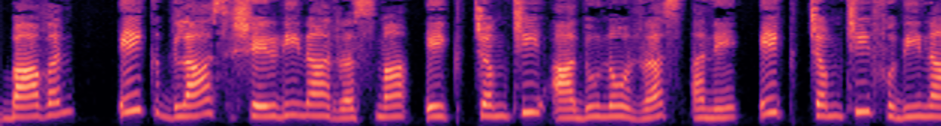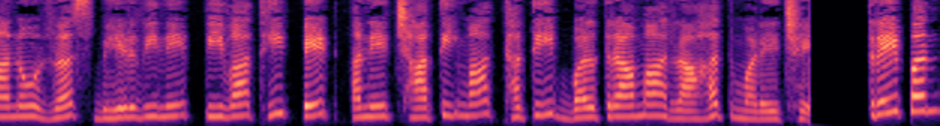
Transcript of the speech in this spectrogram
બાવન, એક ગ્લાસ શેરડીના રસમાં એક ચમચી આદુનો રસ અને એક ચમચી ફુદીનાનો રસ ભેળવીને પીવાથી પેટ અને છાતીમાં થતી બળતરામાં રાહત મળે છે. ત્રેપન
